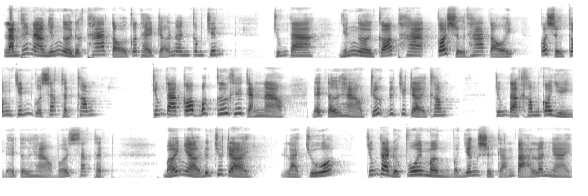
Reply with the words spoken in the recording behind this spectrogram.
Làm thế nào những người được tha tội có thể trở nên công chính? Chúng ta, những người có tha, có sự tha tội, có sự công chính của xác thịt không? Chúng ta có bất cứ khía cạnh nào để tự hào trước đức chúa trời không? Chúng ta không có gì để tự hào với xác thịt. Bởi nhờ đức chúa trời là chúa, chúng ta được vui mừng và dâng sự cảm tạ lên ngài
